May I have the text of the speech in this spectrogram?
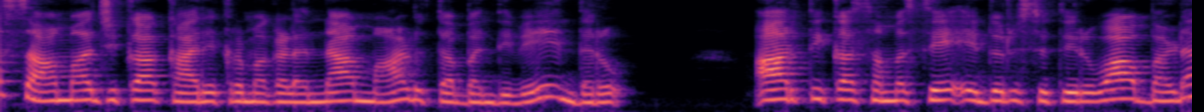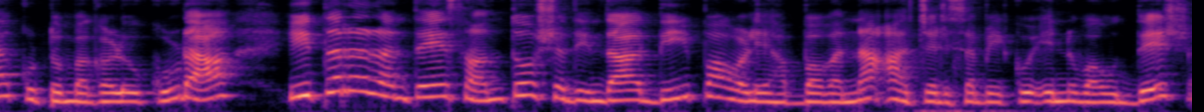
ಸಾಮಾಜಿಕ ಕಾರ್ಯಕ್ರಮಗಳನ್ನು ಮಾಡುತ್ತಾ ಬಂದಿವೆ ಎಂದರು. ಆರ್ಥಿಕ ಸಮಸ್ಯೆ ಎದುರಿಸುತ್ತಿರುವ ಬಡ ಕುಟುಂಬಗಳು ಕೂಡ ಇತರರಂತೆ ಸಂತೋಷದಿಂದ ದೀಪಾವಳಿ ಹಬ್ಬವನ್ನು ಆಚರಿಸಬೇಕು ಎನ್ನುವ ಉದ್ದೇಶ.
